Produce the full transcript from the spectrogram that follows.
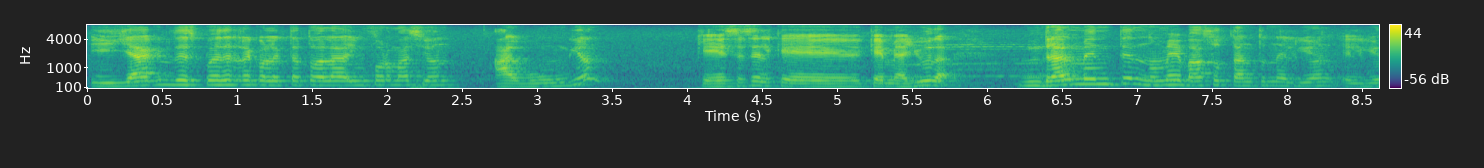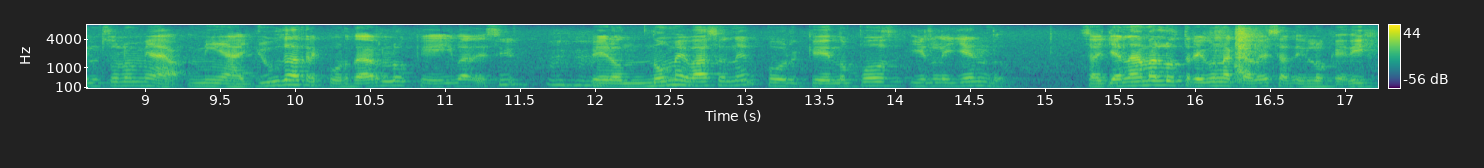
Y ya después de recolectar toda la información, hago un guion. Que ese es el que, que me ayuda. Realmente no me baso tanto en el guion. El guion solo me, a- me ayuda a recordar lo que iba a decir. Pero no me baso en él porque no puedo ir leyendo. O sea, ya nada más lo traigo en la cabeza de lo que dije.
